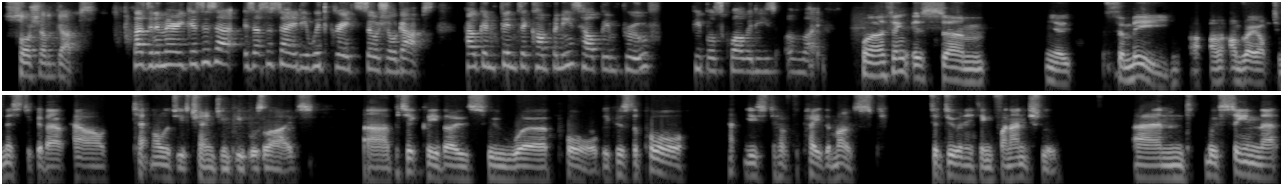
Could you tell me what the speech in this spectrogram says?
social gaps? Latin America is a, is a society with great social gaps. How can fintech companies help improve people's qualities of life? Well, I think it's um, you know, for me, I, am very optimistic about how technology is changing people's lives. uh, particularly those who were poor, because the poor used to have to pay the most to do anything financially. And we've seen that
